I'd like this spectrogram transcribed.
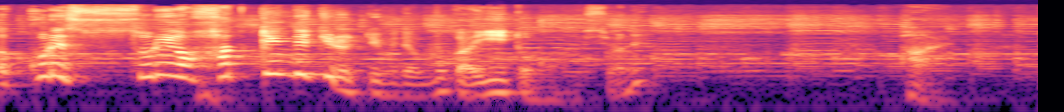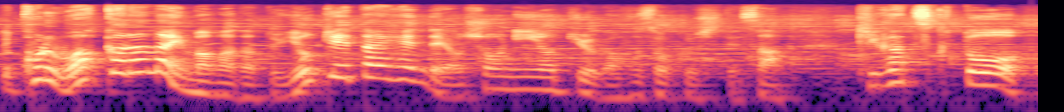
これそれを発見できるっていう意味では僕はいいと思うんですよね。はい、でこれ分からないままだと余計大変だよ承認欲求が不足してさ気が付くと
